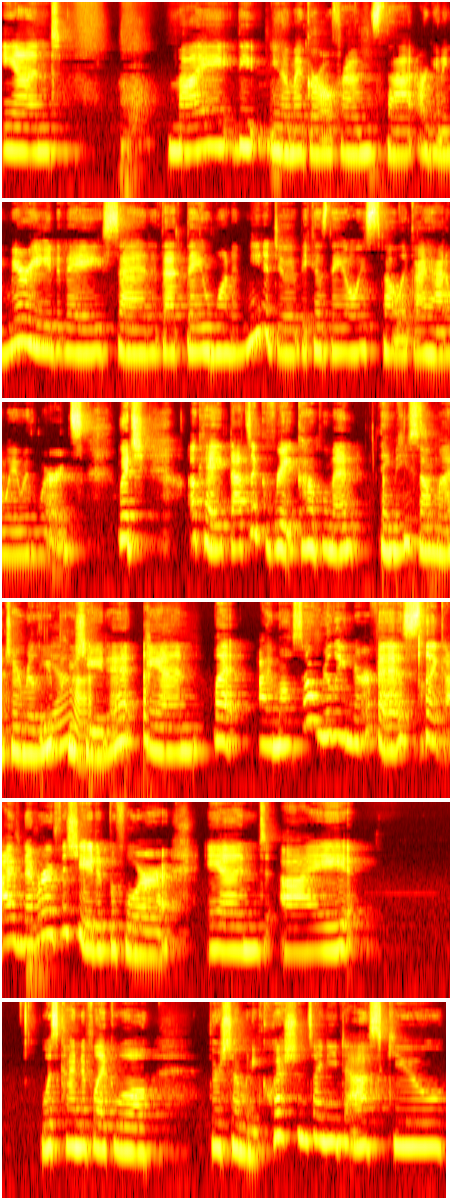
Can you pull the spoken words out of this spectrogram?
And my the you know my girlfriends that are getting married they said that they wanted me to do it because they always felt like i had a way with words which okay that's a great compliment. Thank you so much. I really yeah. appreciate it. And but i'm also really nervous. Like i've never officiated before. And i was kind of like well there's so many questions i need to ask you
